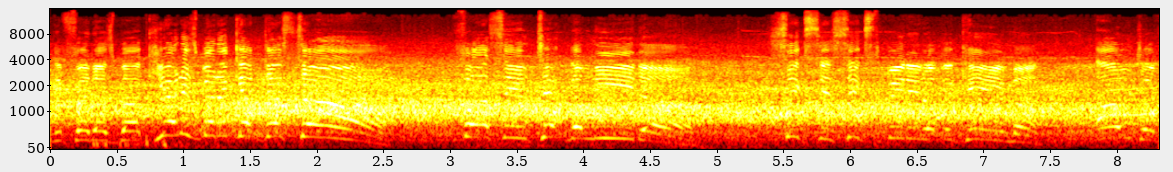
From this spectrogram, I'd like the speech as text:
defenders back. Here is Bereket Desta. Fasil take the lead. 66th minute of the game. Out of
